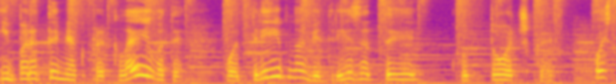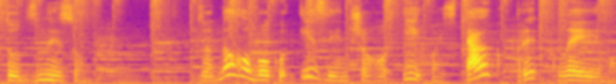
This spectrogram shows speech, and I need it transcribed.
І перед тим, як приклеювати, потрібно відрізати куточки ось тут знизу. з одного боку і з іншого. І ось так приклеїмо.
